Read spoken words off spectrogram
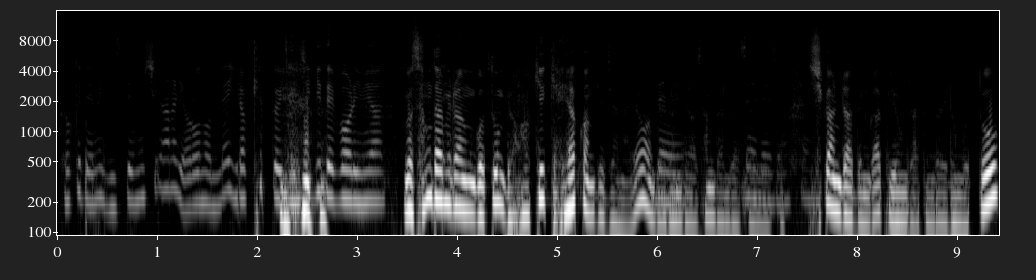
그렇게 되면 이 쌤은 시간을 열어놓네 이렇게 또 인식이 돼버리면 이거 상담이라는 것도 명확히 계약 관계잖아요. 네. 내담자와 상담자 네네네. 사이에서 네. 시간이라든가 비용이라든가 이런 것도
